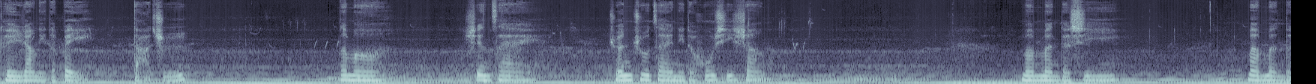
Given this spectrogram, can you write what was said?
可以让你的背打直。那么，现在专注在你的呼吸上，慢慢的吸，慢慢的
